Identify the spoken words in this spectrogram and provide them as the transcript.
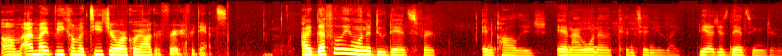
Um, I might become a teacher or a choreographer for dance. I definitely want to do dance for in college, and I want to continue like yeah, just dancing in general.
